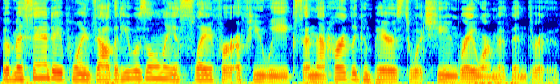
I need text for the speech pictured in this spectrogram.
But Missandei points out that he was only a slave for a few weeks, and that hardly compares to what she and Grey Worm have been through.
